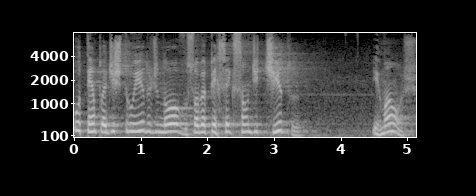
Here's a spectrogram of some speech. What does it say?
o templo é destruído de novo sob a perseguição de Tito. Irmãos,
